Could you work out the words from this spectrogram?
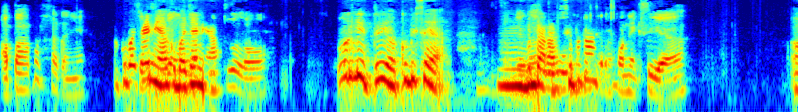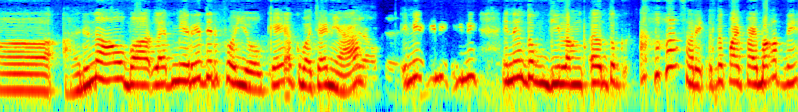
Apa-apa katanya? Aku bacain ya, aku bacain ya. Itu loh. Oh gitu ya, aku bisa ya. Hmm, bentar, siapa tahu. terkoneksi ya. Eh, I don't know, but let me read it for you, oke? Aku bacain ya. Iya, oke. Ini ini ini ini untuk Gilang eh, untuk sorry, untuk Pai Pai banget nih.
